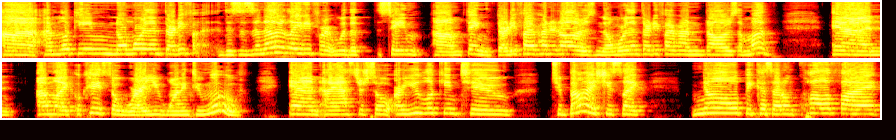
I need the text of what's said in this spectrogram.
Uh, I'm looking no more than 35. This is another lady for with the same um, thing, $3,500, no more than $3,500 a month. And I'm like, okay, so where are you wanting to move? And I asked her, so are you looking to to buy? She's like, no, because I don't qualify.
